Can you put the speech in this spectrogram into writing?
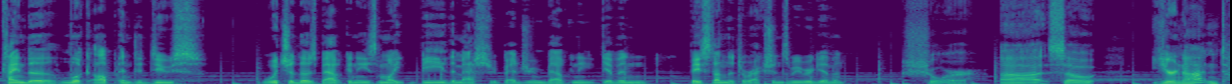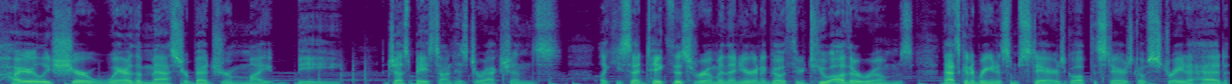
kind of look up and deduce which of those balconies might be the master bedroom balcony, given based on the directions we were given? Sure. Uh, so you're not entirely sure where the master bedroom might be, just based on his directions. Like you said, take this room, and then you're going to go through two other rooms. That's going to bring you to some stairs. Go up the stairs, go straight ahead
